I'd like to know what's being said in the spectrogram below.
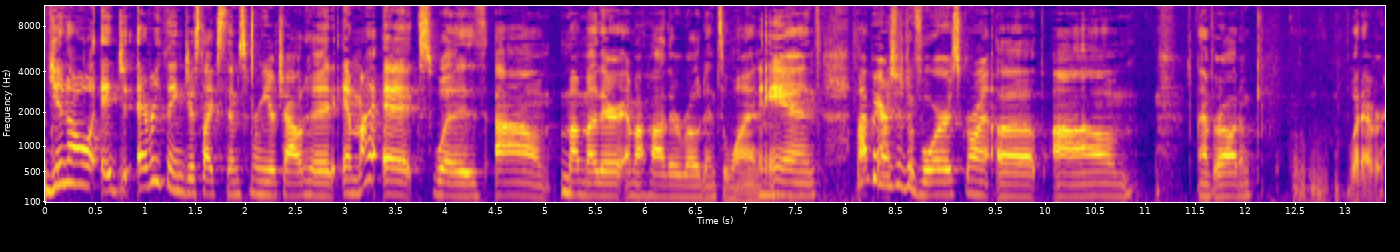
you know it, everything just like stems from your childhood and my ex was um, my mother and my father rolled into one mm-hmm. and my parents were divorced growing up um, after all them whatever.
